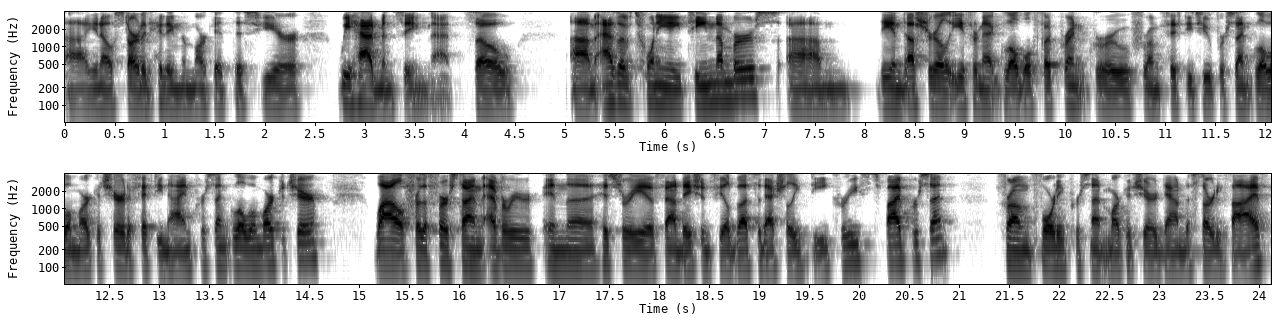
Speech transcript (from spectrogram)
uh, you know, started hitting the market this year, we had been seeing that. So, um, as of 2018 numbers, um, the industrial Ethernet global footprint grew from 52% global market share to 59% global market share while for the first time ever in the history of Foundation Field Bus, it actually decreased 5% from 40% market share down to 35.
